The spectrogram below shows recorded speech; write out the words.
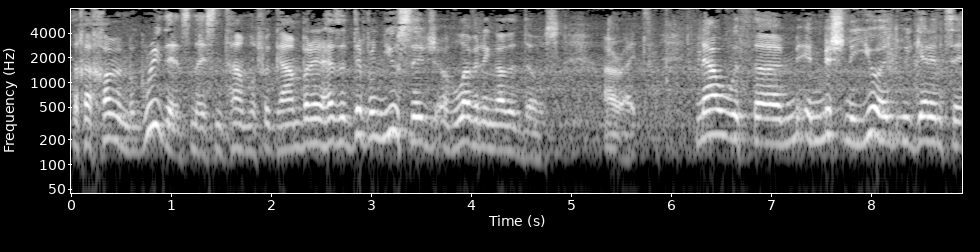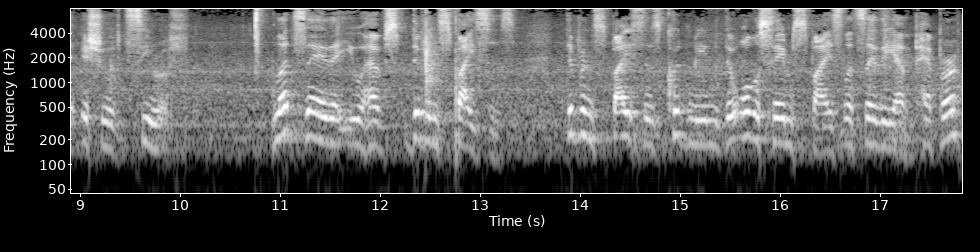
The Chachamim agree that it's nice and tam lefagam, but it has a different usage of leavening other doughs. All right. Now with uh, in Mishnah Yud we get into issue of tziruf let's say that you have different spices. Different spices could mean that they're all the same spice. Let's say that you have pepper,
